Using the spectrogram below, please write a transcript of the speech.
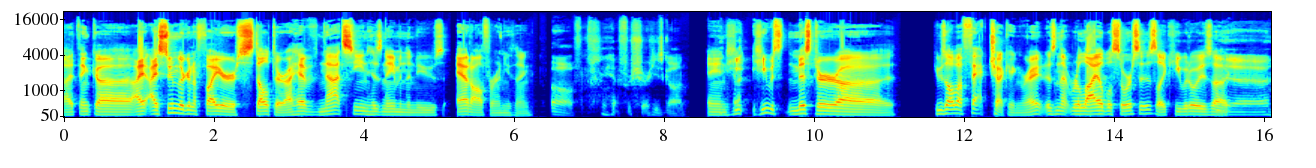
I think. Uh, I, I assume they're gonna fire Stelter. I have not seen his name in the news at all for anything. Oh, yeah, for sure, he's gone. and he he was Mister. Uh, he was all about fact checking, right? Isn't that reliable sources? Like he would always uh, yeah,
